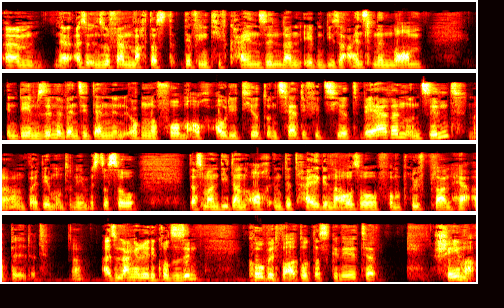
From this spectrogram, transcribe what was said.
ähm, ne, also insofern macht das definitiv keinen Sinn, dann eben diese einzelnen Normen in dem Sinne, wenn sie denn in irgendeiner Form auch auditiert und zertifiziert wären und sind, na, und bei dem Unternehmen ist das so, dass man die dann auch im Detail genauso vom Prüfplan her abbildet. Na. Also lange Rede, kurzer Sinn, Covid war dort das gewählte Schema.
